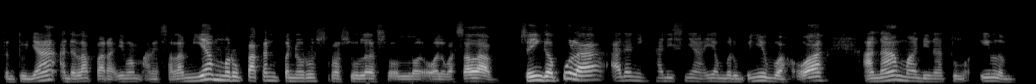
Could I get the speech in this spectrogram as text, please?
tentunya adalah para imam alaihissalam yang merupakan penerus Rasulullah Shallallahu alaihi wasallam. Sehingga pula ada nih hadisnya yang berbunyi bahwa ana madinatul ilm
